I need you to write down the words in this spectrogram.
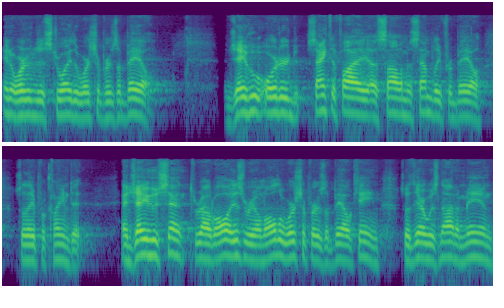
in order to destroy the worshippers of Baal. And Jehu ordered, Sanctify a solemn assembly for Baal, so they proclaimed it. And Jehu sent throughout all Israel, and all the worshippers of Baal came, so there was not a man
